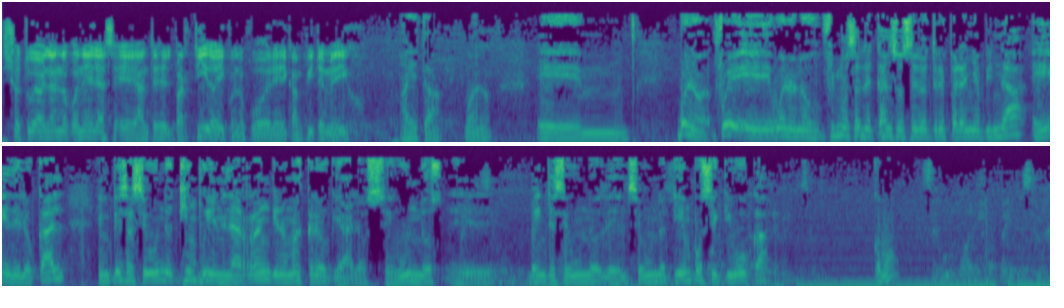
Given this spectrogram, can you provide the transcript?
yo estuve hablando con él hace- eh, antes del partido y con los jugadores de Campito y me dijo, Ahí está, bueno. Eh, bueno, fue, eh, bueno, nos fuimos al descanso 0-3 para Ñapindá, eh, de local. Empieza el segundo tiempo y en el arranque nomás creo que a los segundos, eh, 20 segundos del segundo tiempo se equivoca. ¿Cómo? Segundo año, 20 segundos.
